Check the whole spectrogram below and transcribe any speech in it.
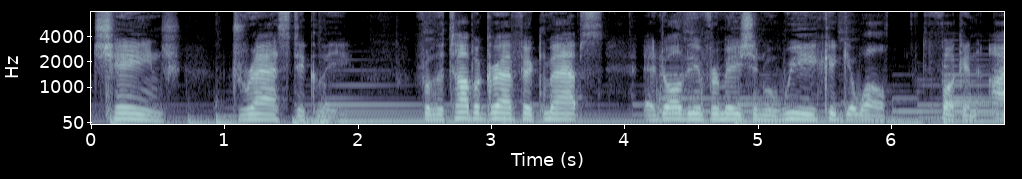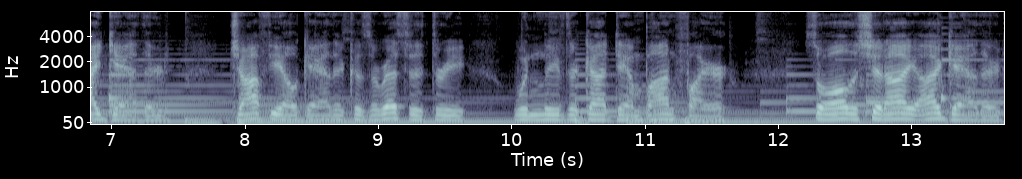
change drastically. From the topographic maps and all the information we could get, well, fucking I gathered, Jaffiel gathered, because the rest of the three wouldn't leave their goddamn bonfire. So all the shit I, I gathered,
